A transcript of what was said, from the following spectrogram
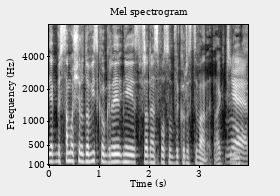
jakby samo środowisko gry nie jest w żaden sposób wykorzystywane, tak? Czyli Nie,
